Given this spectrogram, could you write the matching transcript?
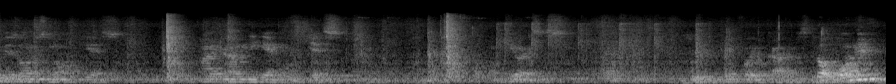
Susanna no, yes. Man, Grand Digemo, yes. Tio restas. Che poi ocaras. Do, bone.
